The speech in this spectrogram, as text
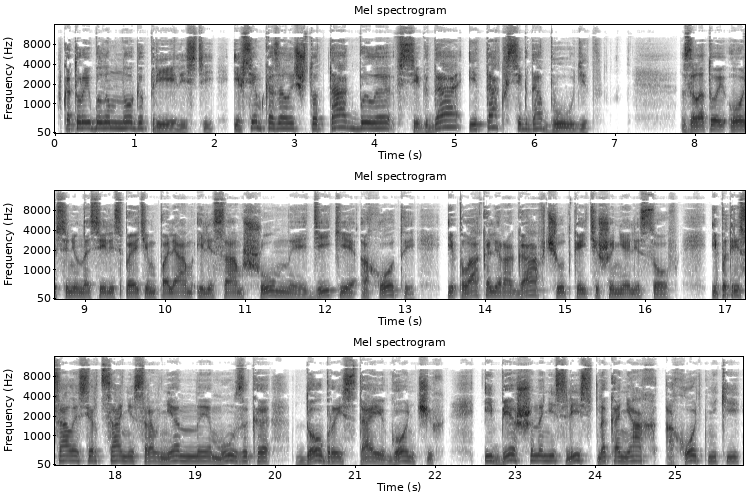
в которой было много прелестей, и всем казалось, что так было всегда и так всегда будет. Золотой осенью носились по этим полям и лесам шумные, дикие охоты, и плакали рога в чуткой тишине лесов, и потрясала сердца несравненная музыка доброй стаи гончих, и бешено неслись на конях охотники,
